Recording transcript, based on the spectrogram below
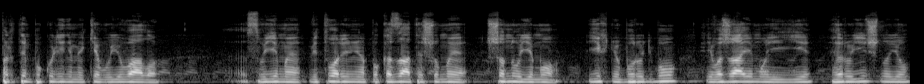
перед тим поколінням, яке воювало, е, своїми відтвореннями показати, що ми шануємо їхню боротьбу і вважаємо її героїчною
